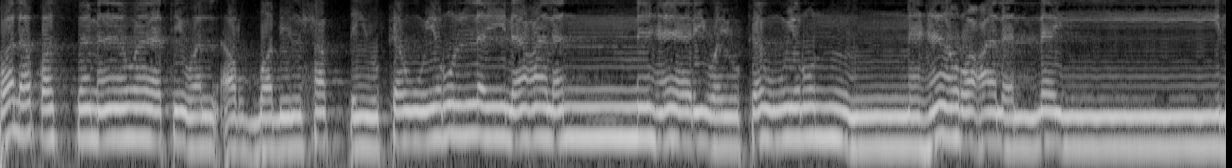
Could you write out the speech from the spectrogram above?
خلق السماوات والأرض بالحق يكور الليل على النهار ويكور النهار على الليل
